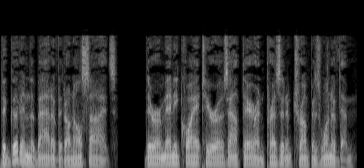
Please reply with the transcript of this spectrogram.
The good and the bad of it on all sides. There are many quiet heroes out there and President Trump is one of them.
